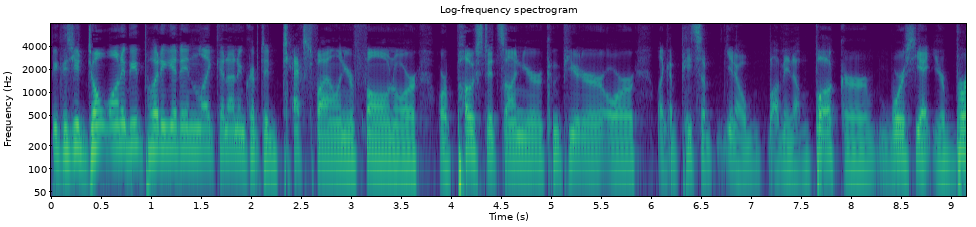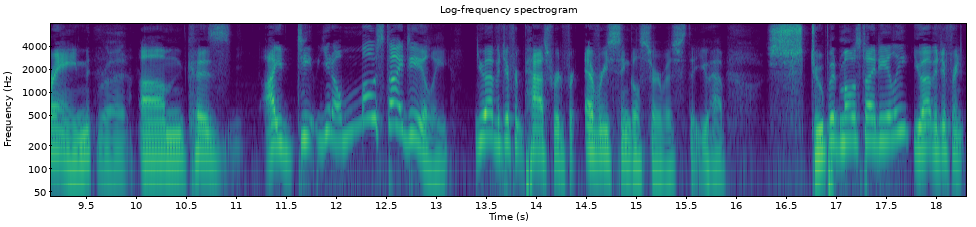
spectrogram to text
because you don't want to be putting it in like an unencrypted text file on your phone or or post-its on your computer or like a piece of, you know, I mean a book or worse yet your brain. Right. Um cuz ide- you know, most ideally, you have a different password for every single service that you have. Stupid, most ideally, you have a different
